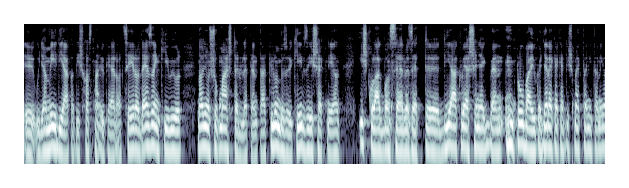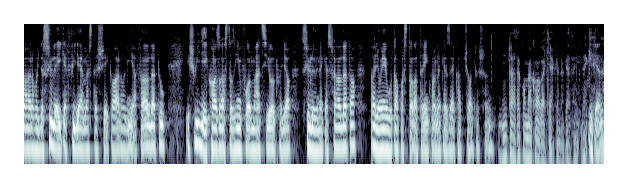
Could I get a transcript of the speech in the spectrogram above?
ugye a médiákat is használjuk erre a célra, de ezen kívül nagyon sok más területen, tehát különböző képzéseknél, iskolákban szervezett diákversenyekben próbáljuk a gyerekeket is megtanítani arra, hogy a szüleiket figyelmeztessék arra, hogy mi a feladatuk, és vigyék haza azt az információt, hogy a szülőnek ez feladata. Nagyon jó tapasztalataink vannak ezzel kapcsolatosan. Hm, tehát akkor meghallgatják önöket mindenki. Igen.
